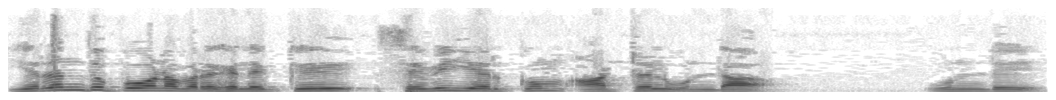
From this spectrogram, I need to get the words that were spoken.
இறந்து போனவர்களுக்கு செவியேற்கும் ஆற்றல் உண்டா? உண்டு.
